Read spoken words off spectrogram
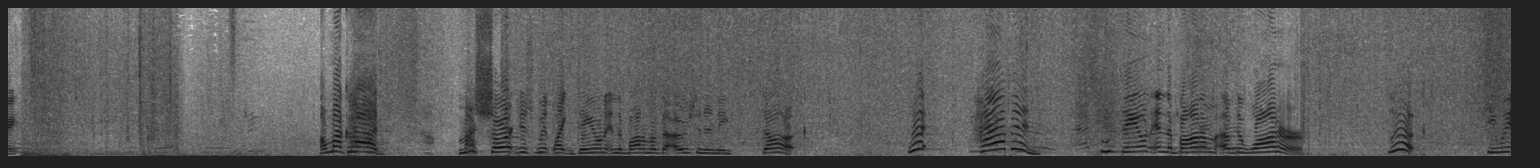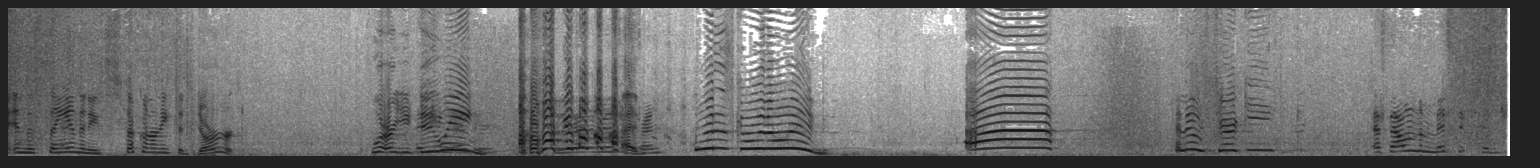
Oh my god! My shark just went like down in the bottom of the ocean and he's stuck. What happened? He's down in the bottom of the water. Look! He went in the sand and he's stuck underneath the dirt. What are you doing? Oh my god! What is going on? Ah! Hello, Jerky. I found the mystic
